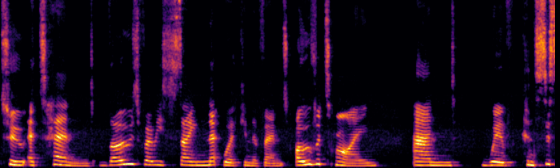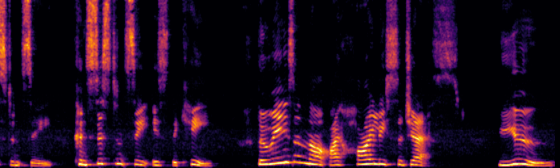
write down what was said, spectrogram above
to attend those very same networking events over time and with consistency. Consistency is the key. The reason that I highly suggest you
